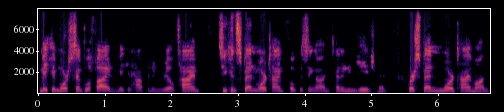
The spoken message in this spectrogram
make it more simplified, make it happen in real time, so you can spend more time focusing on tenant engagement or spend more time on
